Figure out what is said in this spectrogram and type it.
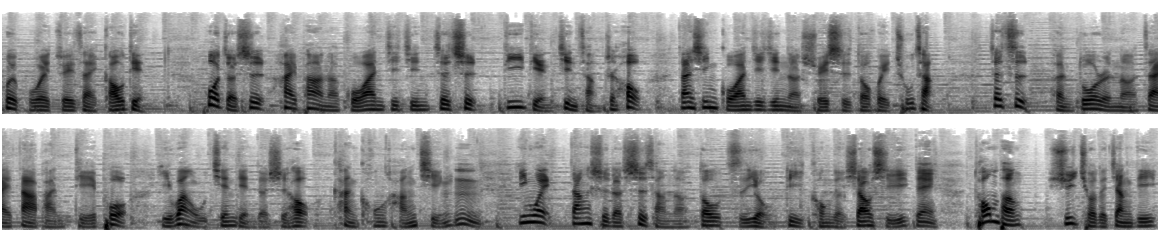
会不会追在高点，或者是害怕呢？国安基金这次低点进场之后，担心国安基金呢随时都会出场。这次很多人呢在大盘跌破一万五千点的时候看空行情，嗯。因为当时的市场呢，都只有利空的消息，对，通膨需求的降低，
